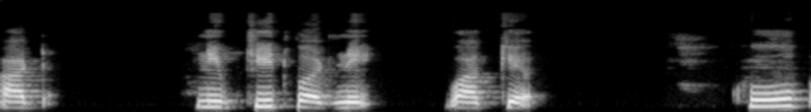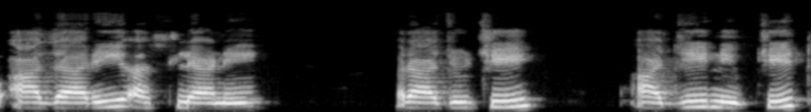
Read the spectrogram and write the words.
आठ. निश्चित पडणे वाक्य. खूप आजारी असल्याने राजूची आजी निश्चित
